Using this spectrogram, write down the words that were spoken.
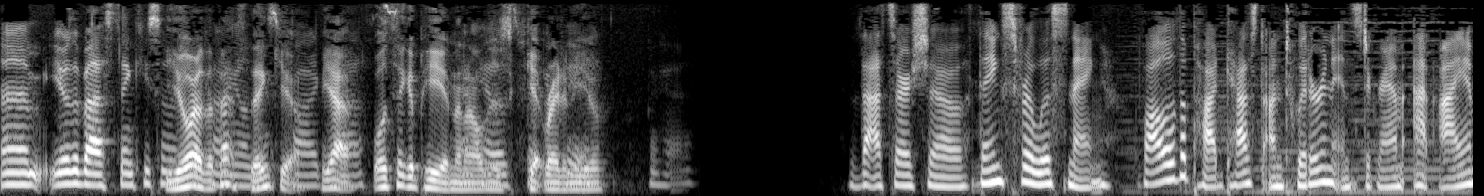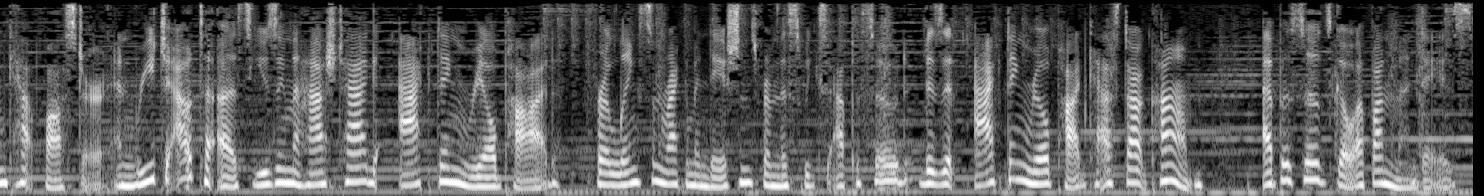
Um, you're the best. Thank you so much. You for are the best. Thank you. podcast. Yeah, we'll take a pee and then Okay, I'll just get right into you. Okay. That's our show. Thanks for listening. Follow the podcast on Twitter and Instagram at I am Kat Foster and reach out to us using the hashtag ActingRealPod. For links and recommendations from this week's episode, visit actingrealpodcast.com. Episodes go up on Mondays.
